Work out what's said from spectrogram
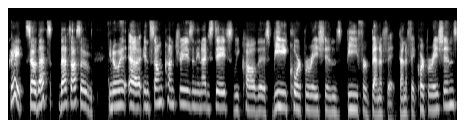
Great. So that's that's also, you know, uh, in some countries in the United States, we call this B corporations, B for benefit, benefit corporations.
